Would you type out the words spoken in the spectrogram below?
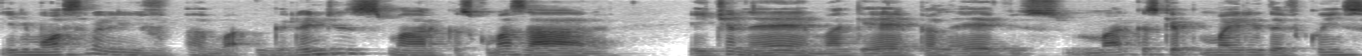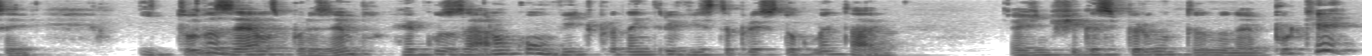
Ele mostra ali uh, grandes marcas como a Zara, H&M, a Gap, Levi's, marcas que a maioria deve conhecer. E todas elas, por exemplo, recusaram o convite para dar entrevista para esse documentário. A gente fica se perguntando, né, por quê?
